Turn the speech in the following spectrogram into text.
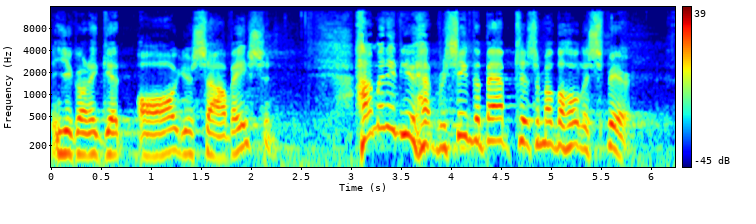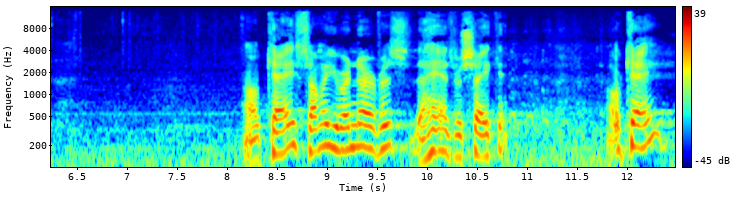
and you're going to get all your salvation. How many of you have received the baptism of the Holy Spirit? Okay, some of you are nervous. The hands were shaking. Okay.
